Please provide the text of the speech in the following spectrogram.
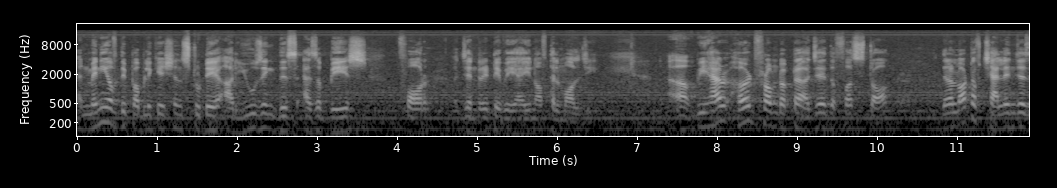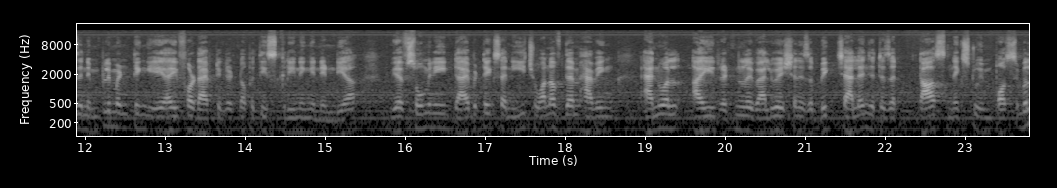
and many of the publications today are using this as a base for generative AI in ophthalmology. Uh, we have heard from Dr. Ajay the first talk. There are a lot of challenges in implementing AI for diabetic retinopathy screening in India. We have so many diabetics and each one of them having annual eye retinal evaluation is a big challenge. It is a task next to impossible.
